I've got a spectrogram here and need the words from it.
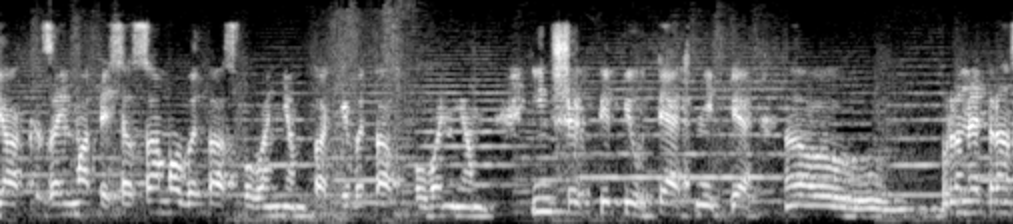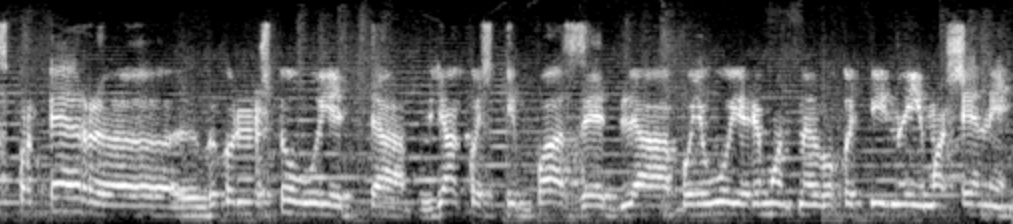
як займатися самовитаскуванням, так і витаскуванням інших типів техніки. Е, бронетранспортер е, використовується в якості бази для бойової ремонтної евакуаційної машини,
